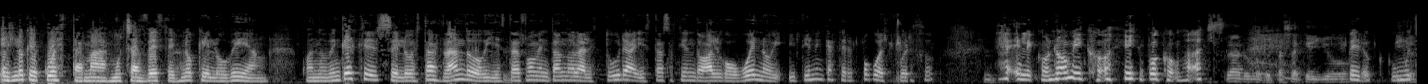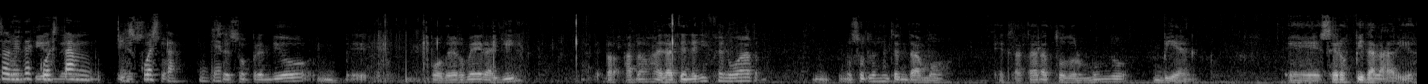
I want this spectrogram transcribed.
es, lo que cuesta más muchas veces, no que lo vean, cuando ven que es que se lo estás dando y estás fomentando la lectura y estás haciendo algo bueno y, tienen que hacer poco esfuerzo, el económico y poco más. Claro, lo que pasa es que ellos... Pero muchas veces cuestan, les cuesta. Se, sorprendió eh, poder ver allí, a la Tenerife Noir, nosotros intentamos eh, tratar a todo el mundo bien, eh, ser hospitalarios,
